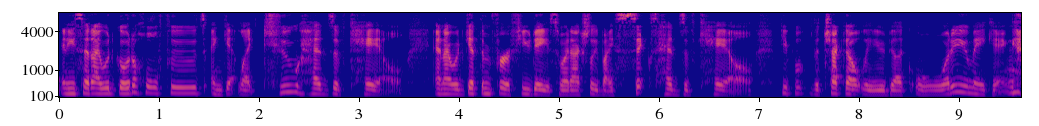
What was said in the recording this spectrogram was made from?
And he said, I would go to Whole Foods and get like two heads of kale. And I would get them for a few days. So I'd actually buy six heads of kale. People, the checkout lady would be like, What are you making?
